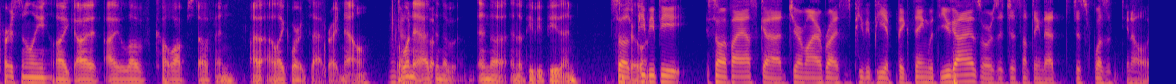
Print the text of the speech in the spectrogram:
personally, like I I love co-op stuff and I, I like where it's at right now. Okay. But when it adds so, in the in the in the PvP, then so is PvP. So if I ask uh, Jeremiah or Bryce, is PvP a big thing with you guys, or is it just something that just wasn't, you know,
